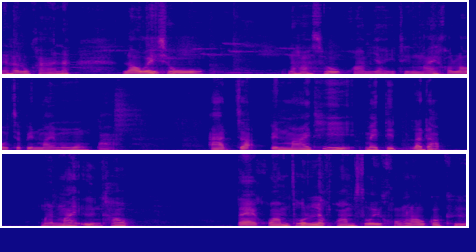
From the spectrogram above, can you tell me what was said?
นะคะ ลูกค้านะ เราไว้โชว์นะคะ โชว์ความใหญ่ถึงไม้ของเราจะเป็นไม้มะม่วงป่า อาจจะเป็นไม้ที่ไม่ติดระดับเหมือนไม้อื่นเขา แต่ความทนและความสวยของเราก็คือ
